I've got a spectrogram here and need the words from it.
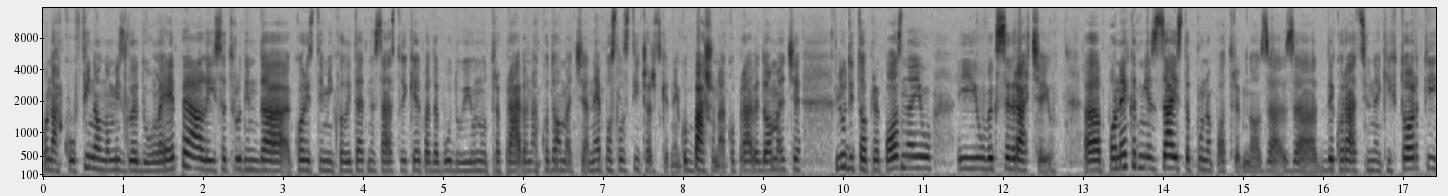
onako u finalnom izgledu lepe, ali se trudim da koristim i kvalitetne sastojke pa da budu i unutra prave onako domaće, a ne poslastičarske, nego baš onako prave domaće. Ljudi to prepoznaju i uvek se vraćaju. Ponekad mi je zaista puno potrebno za, za dekoraciju nekih torti.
